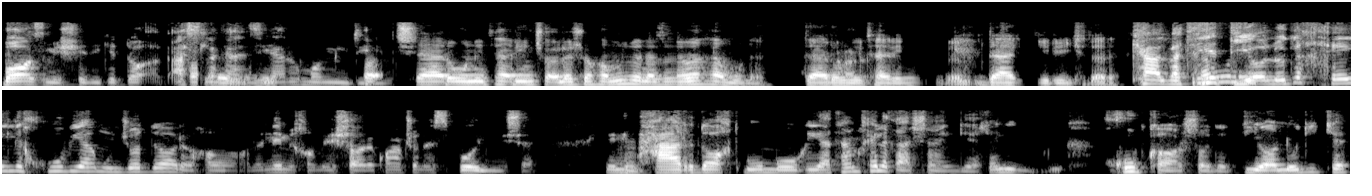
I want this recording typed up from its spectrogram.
باز میشه دیگه. دا- اصل آره قضیه رو ما چی. درونی ترین چالش حامد به نظر من همونه. درونی آره. ترین درگیری که داره. که البته یه همون دیالوگ خیلی خوبی هم اونجا داره ها. نمی‌خوام اشاره کنم چون اسپویل میشه. یعنی پرداخت به اون موقعیت هم خیلی قشنگه. خیلی خوب کار شده. دیالوگی که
